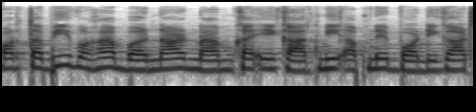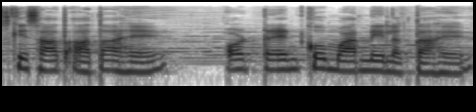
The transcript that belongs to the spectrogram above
और तभी वहाँ बर्नार्ड नाम का एक आदमी अपने बॉडीगार्ड्स के साथ आता है और ट्रेंट को मारने लगता है।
